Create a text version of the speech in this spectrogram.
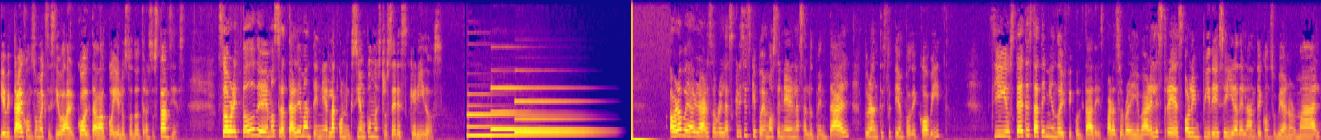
y evitar el consumo excesivo de alcohol, tabaco y el uso de otras sustancias. Sobre todo debemos tratar de mantener la conexión con nuestros seres queridos. Sobre las crisis que podemos tener en la salud mental durante este tiempo de COVID. Si usted está teniendo dificultades para sobrellevar el estrés o le impide seguir adelante con su vida normal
